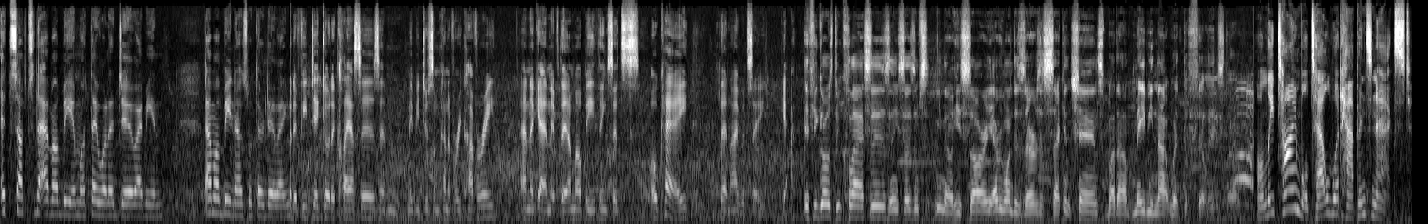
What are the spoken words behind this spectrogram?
it's up to the MLB and what they want to do. I mean, MLB knows what they're doing. But if he did go to classes and maybe do some kind of recovery, and again, if the MLB thinks it's okay, then I would say, yeah. If he goes through classes and he says, you know, he's sorry, everyone deserves a second chance, but um, maybe not with the Phillies, though. Only time will tell what happens next.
